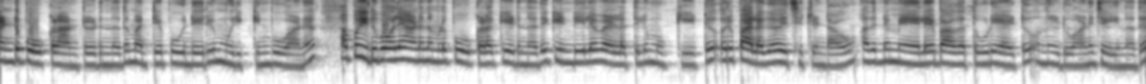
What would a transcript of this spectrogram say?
രണ്ട് പൂക്കളാണ് കേട്ടോ ഇടുന്നത്. മറ്റേ പൂവിന്റെ ഒരു മുരിക്കിൻ പൂവാണ്. അപ്പോൾ ഇതുപോലെയാണ് നമ്മൾ പൂക്കളൊക്കെ ഇടുന്നത്. കിണ്ടിയിലെ വെള്ളത്തിൽ മുക്കിയിട്ട് ഒരു പലക വെച്ചിട്ടുണ്ടാവും. അതിന്റെ മേലെ ഭാഗത്തൂടെയായിട്ട് ഒന്ന് ഇടുവാണ് ചെയ്യുന്നത്.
